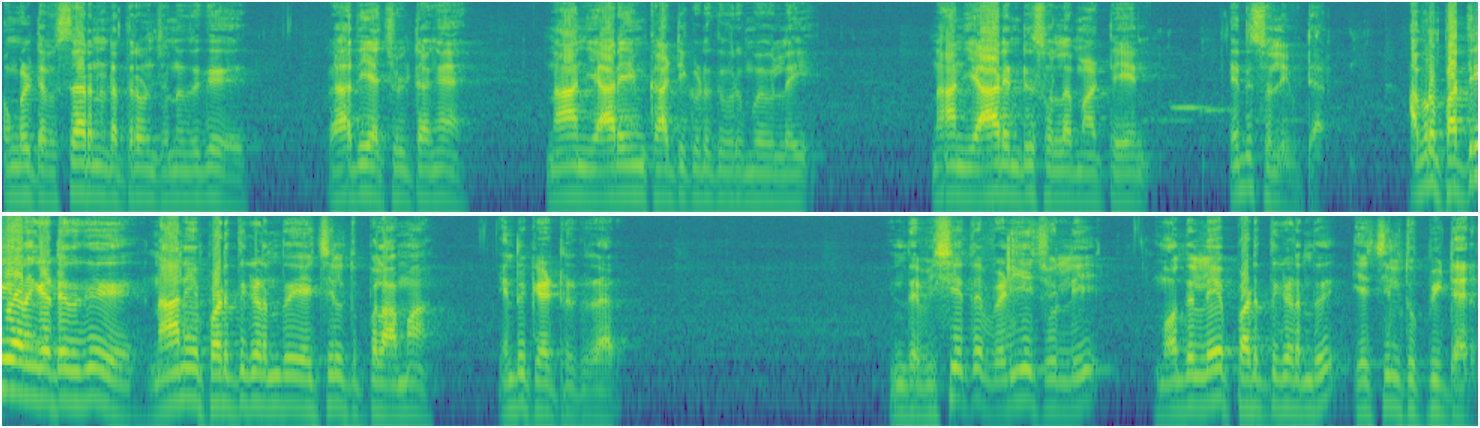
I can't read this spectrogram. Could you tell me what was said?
உங்கள்கிட்ட விசாரணை நடத்துகிறோம்னு சொன்னதுக்கு ராதியா சொல்லிட்டாங்க. நான் யாரையும் காட்டி கொடுக்க விரும்பவில்லை. நான் யார் என்று சொல்ல மாட்டேன் என்று சொல்லிவிட்டார். அப்புறம் பத்திரிகாரம் கேட்டதுக்கு நானே படுத்து கிடந்து எச்சில் துப்பலாமா? என்று கேட்டிருக்கிறார். இந்த விஷயத்தை வெளியே சொல்லி முதல்ல படுத்து கிடந்து எச்சில் துப்பிட்டார்.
